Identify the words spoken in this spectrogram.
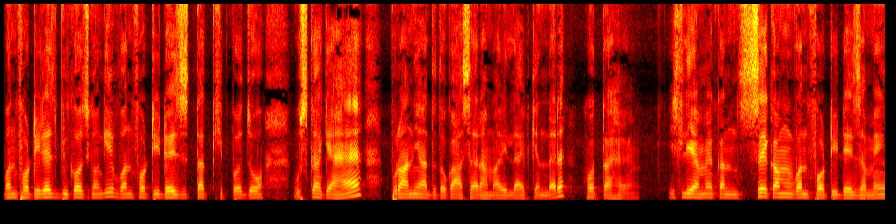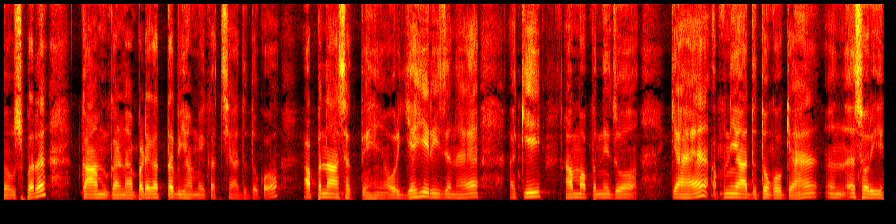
140 डेज़ बिकॉज़ क्योंकि 140 डेज़ तक जो उसका क्या है, पुरानी आदतों का असर हमारी लाइफ के अंदर होता है। इसलिए हमें कम से कम 140 डेज़ हमें उस पर काम करना पड़ेगा, तभी हम एक अच्छी आदतों को अपना सकते हैं। और यही रीज़न है कि हम अपने जो क्या है? अपनी आदतों को क्या है? सॉरी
